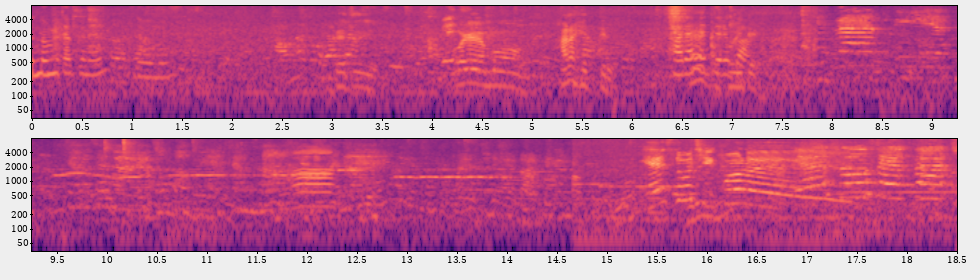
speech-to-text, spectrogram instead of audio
ー、で飲みたくねでもも別に。俺はもう腹減ってる。腹減ってるか。あ盐酥起锅了。盐酥现在起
